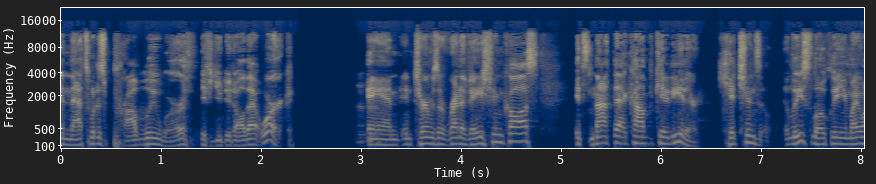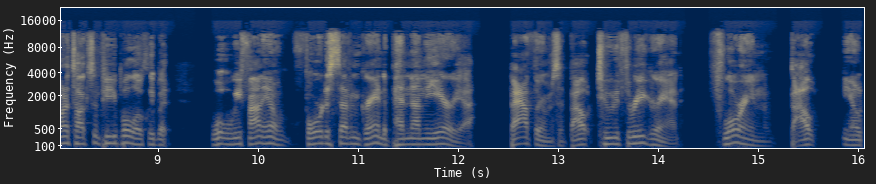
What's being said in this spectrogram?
and that's what it's probably worth if you did all that work. Mm-hmm. And in terms of renovation costs, it's not that complicated either. Kitchens, at least locally, you might want to talk to some people locally, but what we found, you know, four to seven grand, depending on the area. Bathrooms, about two to three grand. Flooring, about, you know,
